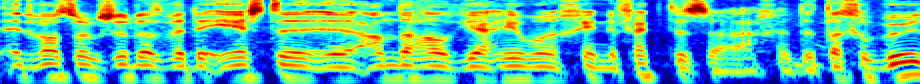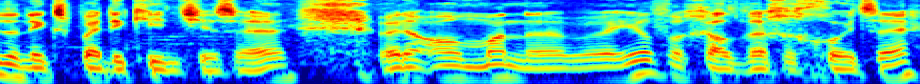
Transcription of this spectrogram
het was ook zo dat we de eerste eh, anderhalf jaar helemaal geen effecten zagen. Dat er gebeurde niks bij de kindjes. Hè. We oh man, daar hebben we heel veel geld weggegooid zeg.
